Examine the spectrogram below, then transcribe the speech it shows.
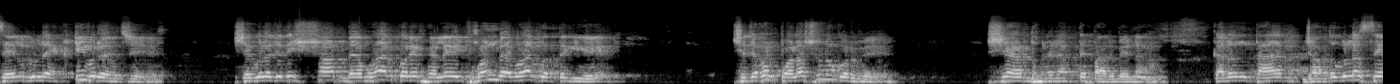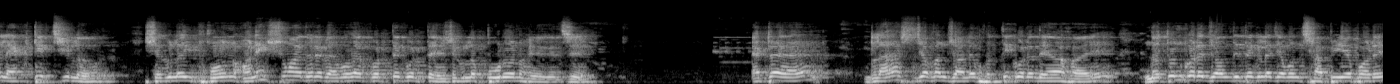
সেলগুলো অ্যাক্টিভ রয়েছে, সেগুলো যদি সব ব্যবহার করে ফেলে, এই ফোন ব্যবহার করতে গিয়ে, সে যখন পড়াশুনো করবে, সে আর ধরে রাখতে পারবে না। কারণ তার যতগুলো সেল অ্যাক্টিভ ছিল, সেগুলো এই ফোন অনেক সময় ধরে ব্যবহার করতে করতে সেগুলো পূরণ হয়ে গেছে। একটা গ্লাস যখন জলে ভর্তি করে দেওয়া হয়, নতুন করে জল দিতে গেলে যেমন ছাপিয়ে পড়ে,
